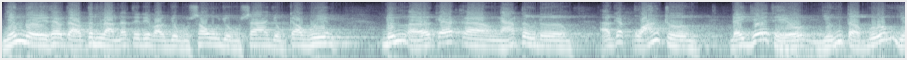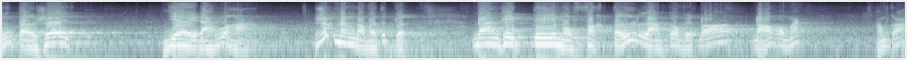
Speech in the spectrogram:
Những người theo đạo tin lành đó thì đi vào vùng sâu vùng xa vùng cao nguyên đứng ở các à, ngã tư đường ở các quảng trường để giới thiệu những tờ bướm, những tờ rơi về đạo của họ. Rất năng động và tích cực. Đang khi tìm một phật tử làm công việc đó, đỏ con mắt. Không có.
